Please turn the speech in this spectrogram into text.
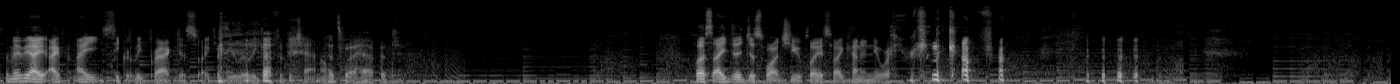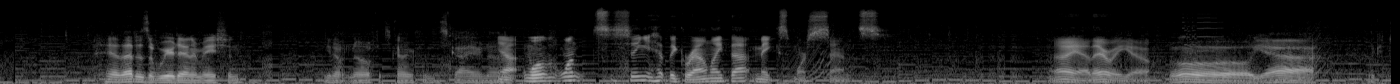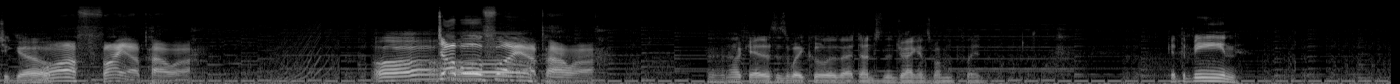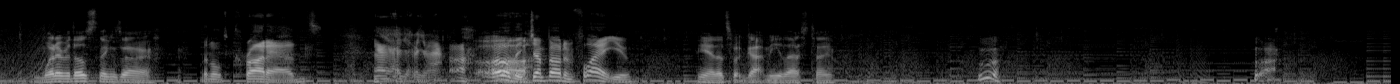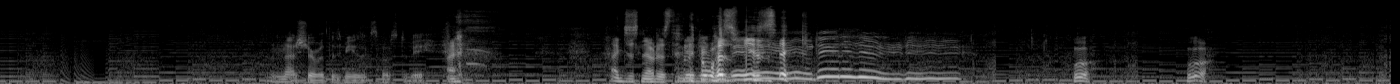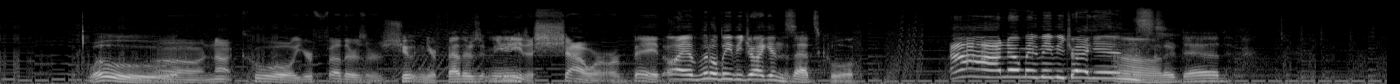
So maybe I, I, I secretly practice so I can be really good for the channel. That's what happened. Plus, I did just watch you play, so I kind of knew where you were going to come from. Yeah, that is a weird animation. You don't know if it's coming from the sky or not. Yeah, well, once seeing it hit the ground like that makes more sense. Oh, yeah, there we go. Oh, yeah. Look at you go. Oh, firepower. Oh! Double firepower. Okay, this is way cooler than that Dungeons and Dragons one we played. Get the bean. Whatever those things are. Little crawdads. Oh, they Oh. jump out and fly at you. Yeah, that's what got me last time. Ooh. I'm not sure what this music's supposed to be. I just noticed that there was music. Ooh. Ooh. Whoa! Oh, not cool. Your feathers are. Shooting your feathers at me. You need a shower or bathe. Oh, I have little baby dragons. That's cool. Ah, no, my baby dragons. Oh, they're dead.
